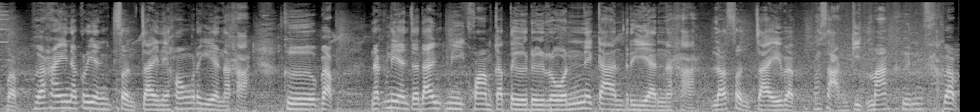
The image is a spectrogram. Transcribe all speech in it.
กแบบเพื่อให้นักเรียนสนใจในห้องเรียนนะคะ คือแบบนักเรียนจะได้มีความกระตือรือร้นในการเรียนนะคะ แล้วสนใจแบบภาษาอังกฤษมากขึ้นค่ะแบบ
